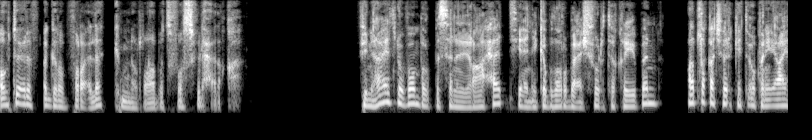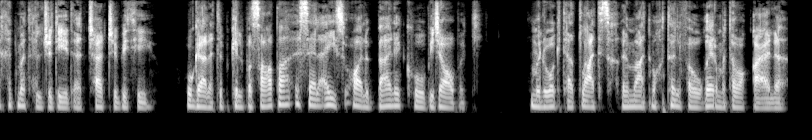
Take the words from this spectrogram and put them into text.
أو تعرف أقرب فرع لك من الرابط في وصف الحلقة. في نهاية نوفمبر بالسنة اللي راحت يعني قبل أربع شهور تقريبا أطلقت شركة OpenAI خدمتها الجديدة ChatGPT وقالت بكل بساطة اسأل أي سؤال ببالك وبيجاوبك ومن وقتها طلعت استخدامات مختلفة وغير متوقعة له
